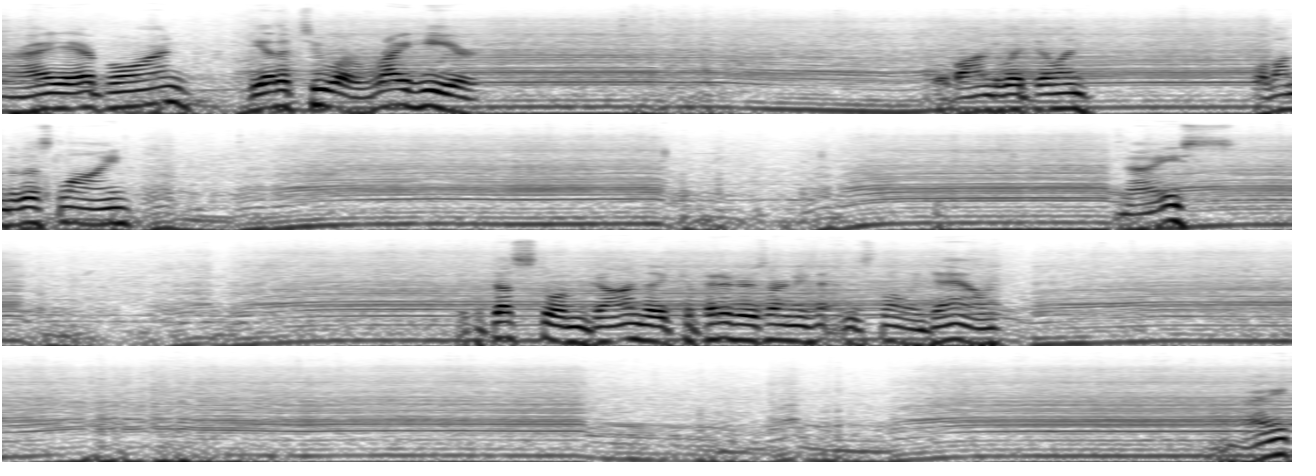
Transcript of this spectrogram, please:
Alright, airborne. The other two are right here. Hold on to it, Dylan. Hold on to this line. Nice. With the dust storm gone, the competitors aren't exactly slowing down. Alright.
